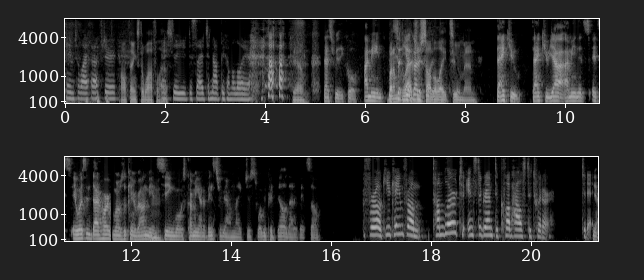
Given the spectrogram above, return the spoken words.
came to life after. All thanks to Waffle House. After you decided to not become a lawyer. yeah, that's really cool. I mean, but I'm so, glad you saw the light too, man. Thank you. Thank you. Yeah, I mean, it's it's it wasn't that hard when I was looking around me mm. and seeing what was coming out of Instagram, like just what we could build out of it. So, Farokh, you came from Tumblr to Instagram to Clubhouse to Twitter today. Yeah.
